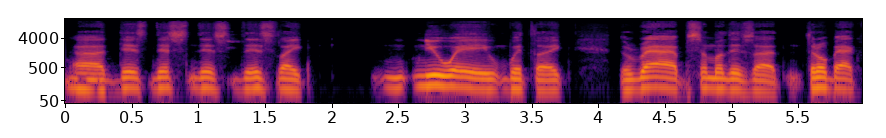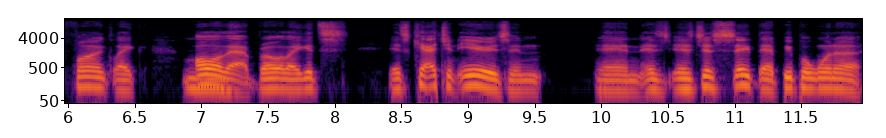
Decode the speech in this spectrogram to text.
Mm-hmm. Uh, this this this this like new way with like the rap, some of this uh throwback funk, like all Mm-hmm. of that, bro. Like it's it's catching ears and and it's it's just sick that people want to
